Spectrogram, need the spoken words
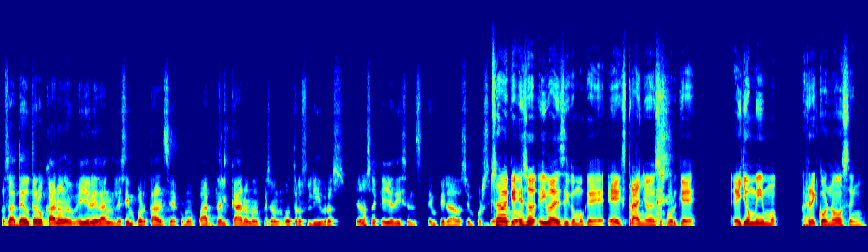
o sea, deuterocanon, ellos le dan esa importancia como parte del canon, aunque son otros libros. Yo no sé qué ellos dicen, está inspirado 100% ¿Sabes o que no. Eso iba a decir como que es extraño eso porque ellos mismos reconocen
